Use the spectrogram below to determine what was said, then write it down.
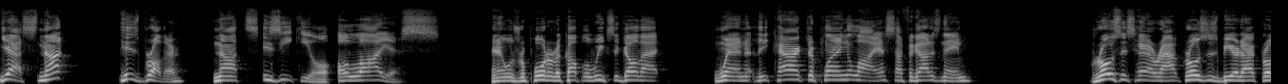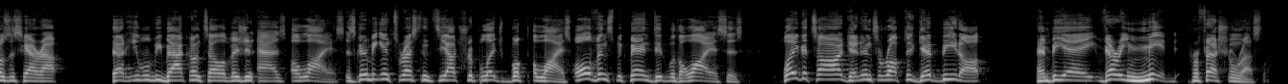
Yes, not his brother, not Ezekiel, Elias. And it was reported a couple of weeks ago that when the character playing Elias, I forgot his name, grows his hair out, grows his beard out, grows his hair out, that he will be back on television as Elias. It's going to be interesting to see how Triple H booked Elias. All Vince McMahon did with Elias is play guitar, get interrupted, get beat up, and be a very mid professional wrestler.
